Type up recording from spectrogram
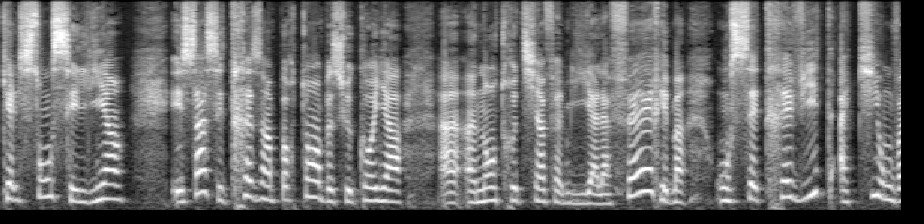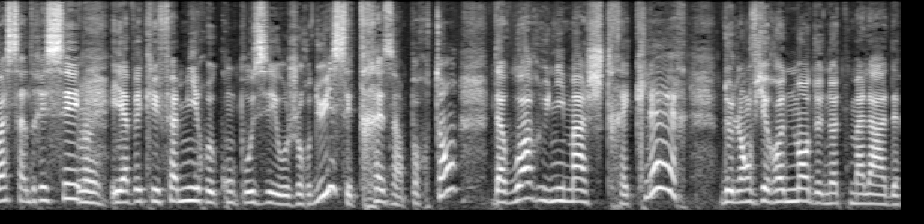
quels sont ces liens? Et ça, c'est très important parce que quand il y a un, entretien familial à faire, eh ben, on sait très vite à qui on va s'adresser. Et avec les familles recomposées aujourd'hui, c'est très important d'avoir une image très claire de l'environnement de notre malade.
